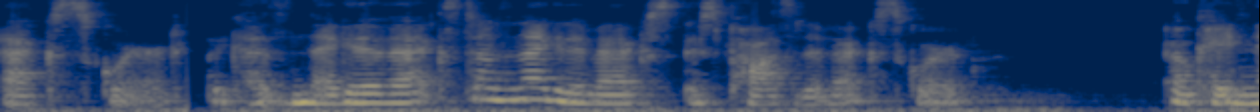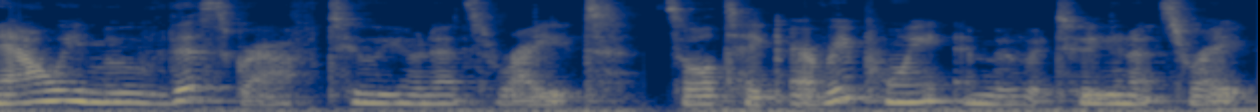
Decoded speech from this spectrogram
x squared because negative x times negative x is positive x squared. Okay, now we move this graph two units right. So I'll take every point and move it two units right.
